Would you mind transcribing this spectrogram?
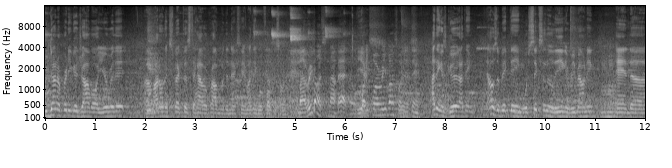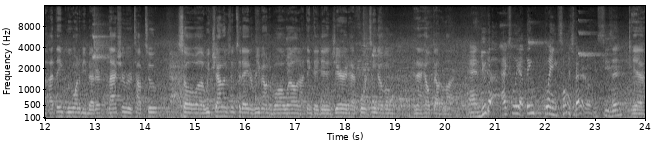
we've done a pretty good job all year with it. Um, I don't expect us to have a problem with the next game. I think we'll focus on it. But rebounds is not bad though. Yes. 44 rebounds. What do you think? I think it's good. I think that was a big thing. We're sixth in the league in rebounding, and uh, I think we want to be better. Last year we were top two, so uh, we challenged them today to rebound the ball well, and I think they did. And Jared had 14 of them, and that helped out a lot. And Yuda actually, I think, playing so much better though this season. Yeah.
